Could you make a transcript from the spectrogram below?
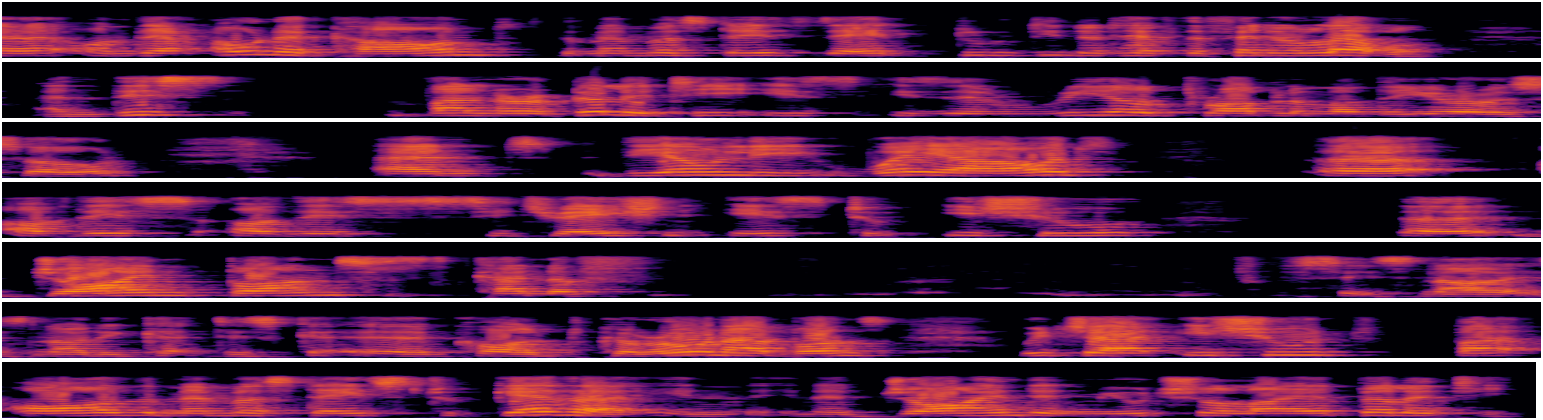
uh, on their own account. The member states they did not have the federal level. And this vulnerability is is a real problem of the eurozone. And the only way out uh, of this of this situation is to issue uh, joint bonds, kind of it's now it's now uh, called Corona bonds, which are issued by all the member states together in, in a joint and mutual liability.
